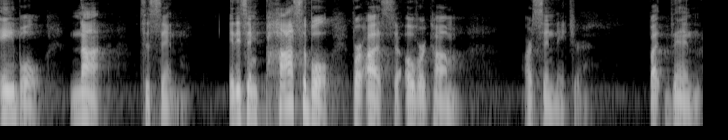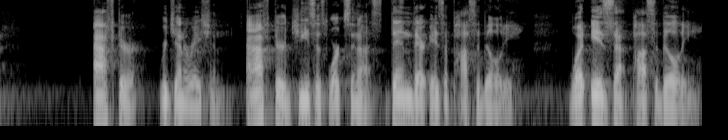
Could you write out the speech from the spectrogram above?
able not to sin. It is impossible for us to overcome our sin nature. But then, after regeneration, after Jesus works in us, then there is a possibility. What is that possibility?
